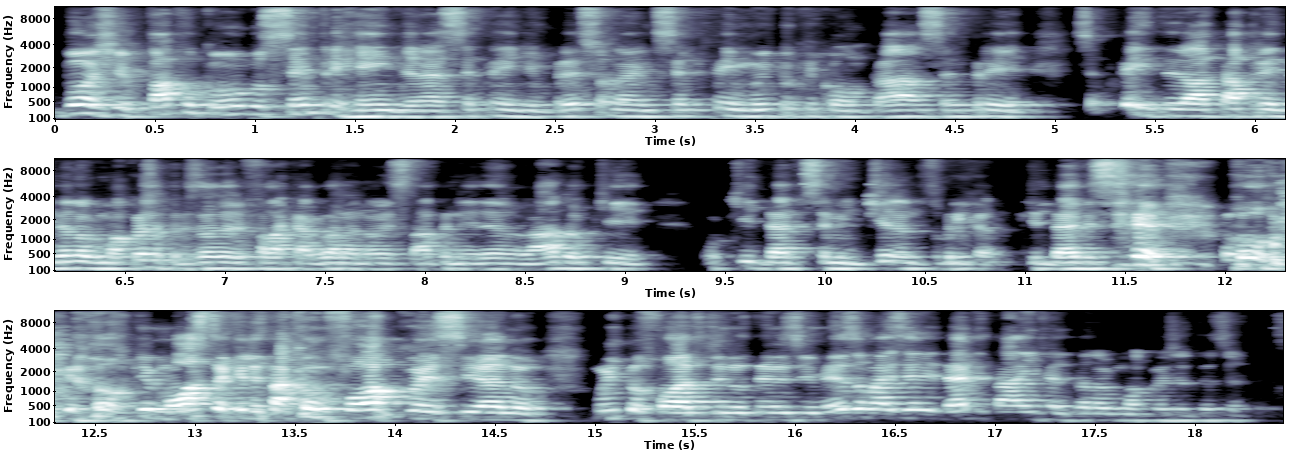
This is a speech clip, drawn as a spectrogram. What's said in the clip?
Bom, Gil, papo com o Hugo sempre rende, né? Sempre rende, impressionante, sempre tem muito o que contar, sempre, sempre está aprendendo alguma coisa, apesar de ele falar que agora não está aprendendo nada, o que, o que deve ser mentira, não estou brincando, o que deve ser, o, o que mostra que ele está com foco esse ano muito forte no tênis de mesa, mas ele deve estar tá inventando alguma coisa, eu tenho certeza.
